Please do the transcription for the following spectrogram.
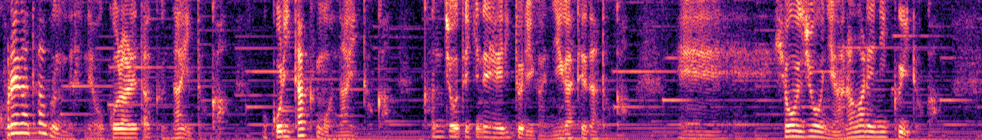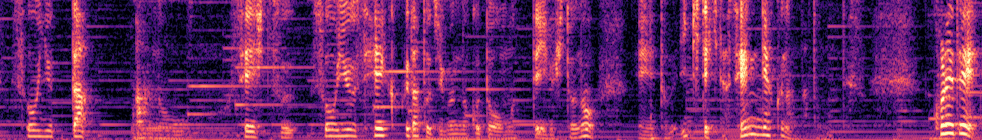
これが多分ですね怒られたくないとか怒りたくもないとか感情的なやり取りが苦手だとか、えー、表情に現れにくいとかそういったあの性質そういう性格だと自分のことを思っている人の、えーと、生きてきた戦略なんだと思うんです。これで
